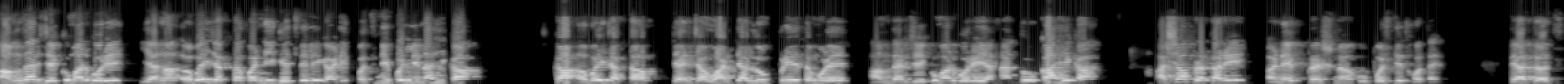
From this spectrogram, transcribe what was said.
आमदार जयकुमार गोरे यांना अभय जगतापांनी घेतलेली गाडी पत्नी पडली नाही का? का अभय जगताप त्यांच्या वाढत्या लोकप्रियतेमुळे आमदार जयकुमार गोरे यांना धोका आहे का? अशा प्रकारे अनेक प्रश्न उपस्थित होत आहेत. त्यातच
